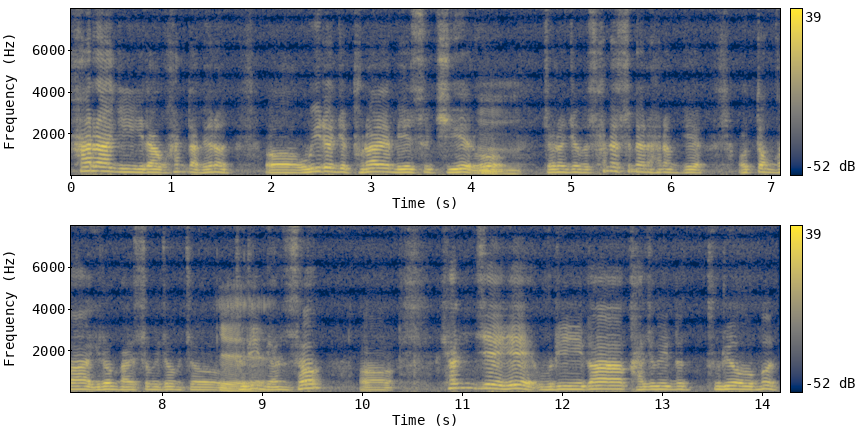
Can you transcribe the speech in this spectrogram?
하락이라고 한다면은 어 오히려 이제 분할 매수 기회로 음. 저는 좀 삼았으면 하는 게 어떤가 이런 말씀을 좀저 예. 드리면서 어 현재의 우리가 가지고 있는 두려움은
